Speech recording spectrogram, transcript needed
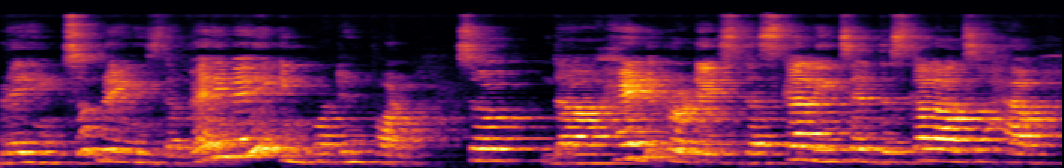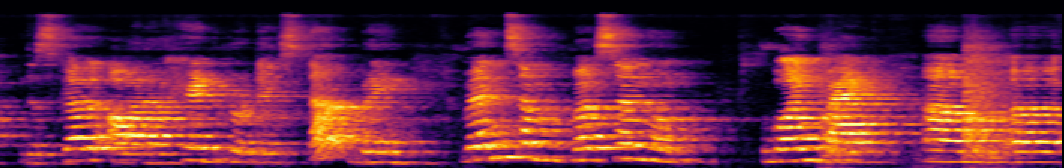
brain. So brain is the very very important part. So the head protects the skull. Inside the skull also have the skull or head protects the brain. When some person going back um, uh,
